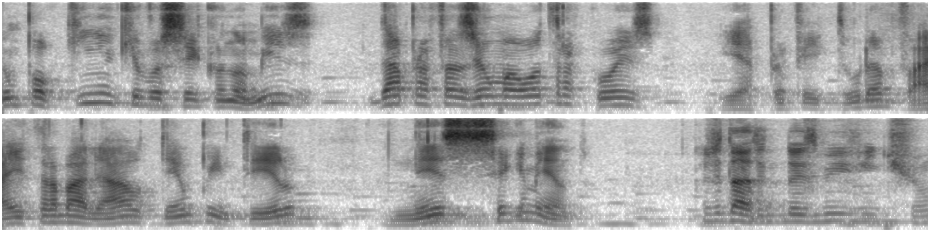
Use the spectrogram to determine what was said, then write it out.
E um pouquinho que você economiza, dá para fazer uma outra coisa. E a prefeitura vai trabalhar o tempo inteiro nesse segmento. Candidato, em 2021,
